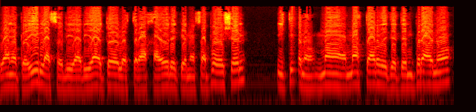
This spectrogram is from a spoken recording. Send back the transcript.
vamos a pedir la solidaridad de todos los trabajadores que nos apoyen y que bueno, más, más tarde que temprano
